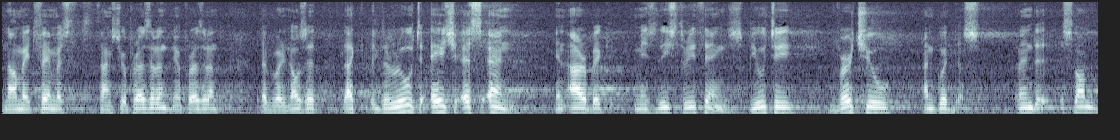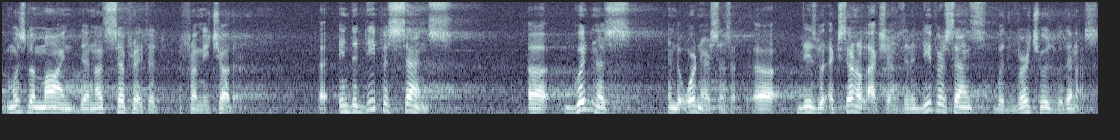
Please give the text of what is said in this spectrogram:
now made famous thanks to your president, new president. Everybody knows it. Like the root HSN in Arabic means these three things beauty, virtue, and goodness. In the Islamic Muslim mind, they're not separated from each other. Uh, in the deepest sense, uh, goodness in the ordinary sense uh, deals with external actions, in a deeper sense with virtues within us.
